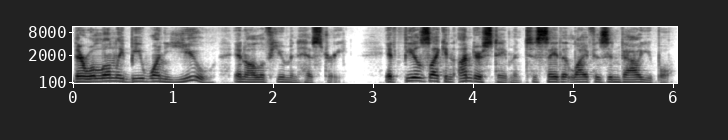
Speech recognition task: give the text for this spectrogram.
There will only be one you in all of human history. It feels like an understatement to say that life is invaluable.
